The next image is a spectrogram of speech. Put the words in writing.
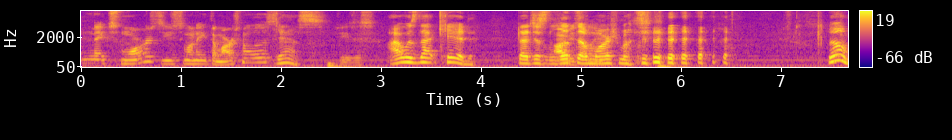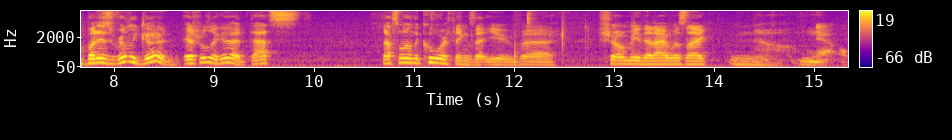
to make s'mores? You just want to eat the marshmallows? Yes, Jesus. I was that kid that just lit the marshmallows. no, but it's really good. It's really good. That's that's one of the cooler things that you've uh, shown me that I was like, no. No.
